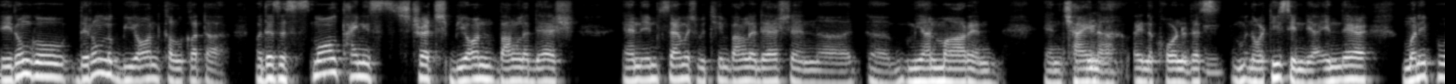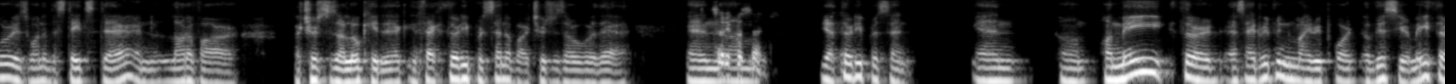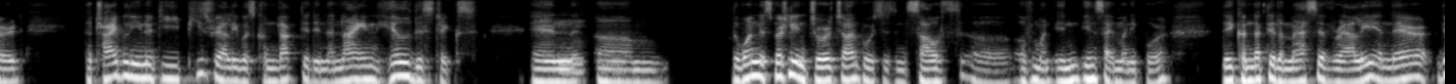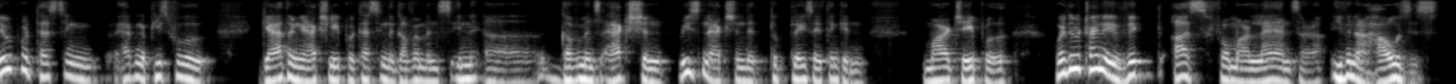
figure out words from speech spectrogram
they don't go, they don't look beyond Calcutta, but there's a small, tiny stretch beyond Bangladesh and in sandwiched between Bangladesh and uh, uh, Myanmar and and China right in the corner. That's mm-hmm. Northeast India. In there, Manipur is one of the states there, and a lot of our our churches are located. there. In fact, thirty percent of our churches are over there. And thirty um, percent. yeah, thirty percent. And um, on May third, as I had written in my report of this year, May third, the Tribal Unity Peace Rally was conducted in the nine hill districts, and mm-hmm. um, the one especially in Churachandpur, which is in south uh, of Man- in, inside Manipur, they conducted a massive rally, and they're they were protesting, having a peaceful gathering, actually protesting the government's in uh, government's action, recent action that took place, I think, in March, April, where they were trying to evict us from our lands or even our houses.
